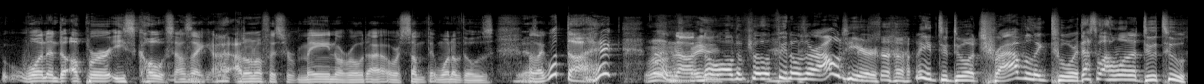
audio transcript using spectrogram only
one in the Upper East Coast. I was like, I, I don't know if it's Maine or Rhode Island or something, one of those. I was like, what the heck? I Wow, did not know all the Filipinos are out here. To do a traveling tour. That's what I want to do too.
